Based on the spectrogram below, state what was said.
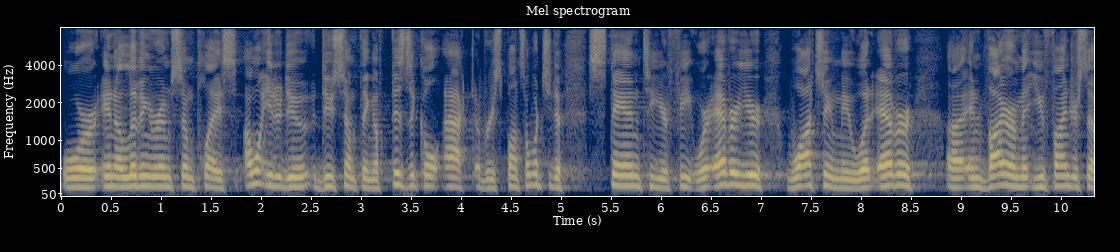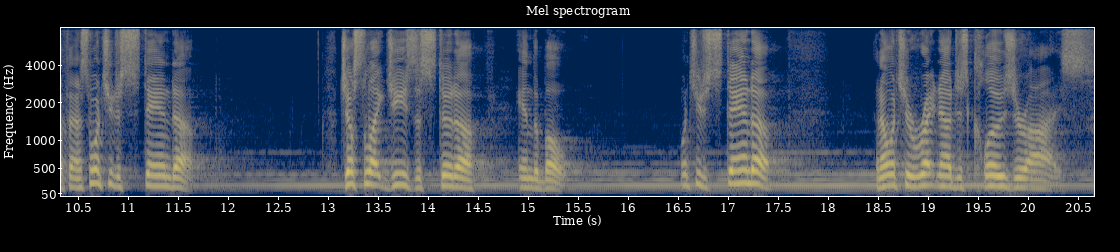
or in a living room someplace, I want you to do, do something, a physical act of response. I want you to stand to your feet. Wherever you're watching me, whatever uh, environment you find yourself in, I just want you to stand up. Just like Jesus stood up in the boat. I want you to stand up and I want you to right now just close your eyes.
